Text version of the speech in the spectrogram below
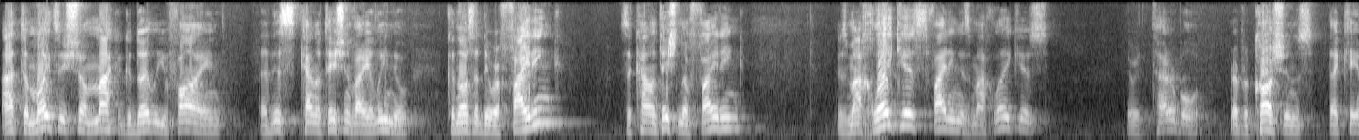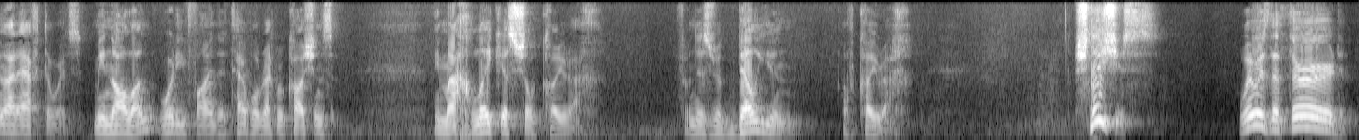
you find that this connotation of ayelinu connotes that they were fighting. It's a connotation of fighting. There's machlekes, fighting is machlekes. There were terrible repercussions that came out afterwards. Minalan, where do you find the terrible repercussions? In machlekes shel koirach from this rebellion of Kairach. Shlishis. Where is the third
